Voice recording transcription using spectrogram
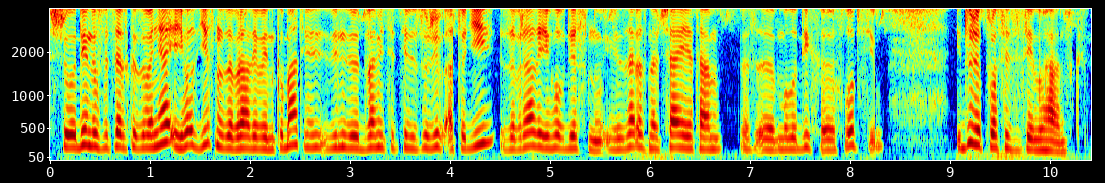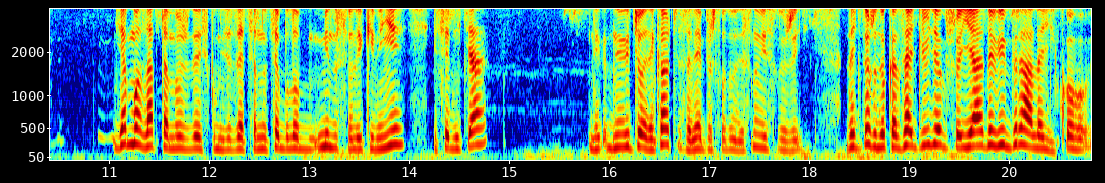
що один офіцерське звання, і його дійсно забрали в воєнкомат. Він, він два місяці відслужив, а тоді забрали його в Десну. І він зараз навчає там е, молодих е, хлопців і дуже проситься цей Луганськ. Я могла б там десь комусь зв'язатися, але це було б мінус великий мені, і це дитя. Ні- Нічого не кажучи, саме пішло туди Десну і служити. Дати теж доказати людям, що я не вибирала нікого.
